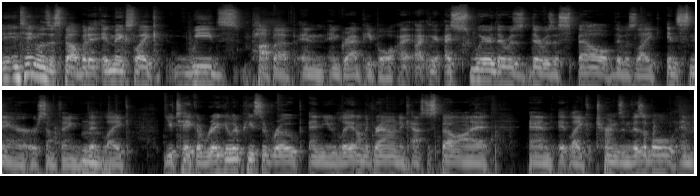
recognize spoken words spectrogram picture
Entangle is a spell, but it, it makes like weeds pop up and, and grab people. I, I I swear there was there was a spell that was like ensnare or something that like you take a regular piece of rope and you lay it on the ground and cast a spell on it and it like turns invisible and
